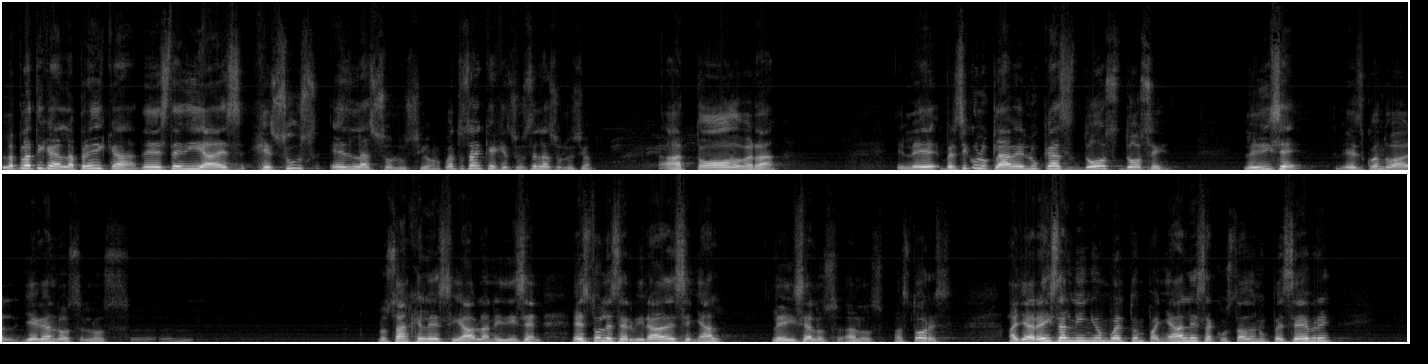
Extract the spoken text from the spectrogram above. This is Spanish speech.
La plática, la prédica de este día es Jesús es la solución. ¿Cuántos saben que Jesús es la solución? A todo, ¿verdad? El versículo clave, Lucas 2.12, le dice, es cuando llegan los, los, los ángeles y hablan y dicen, esto le servirá de señal, le dice a los, a los pastores. Hallaréis al niño envuelto en pañales, acostado en un pesebre,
